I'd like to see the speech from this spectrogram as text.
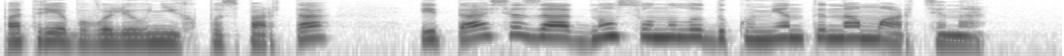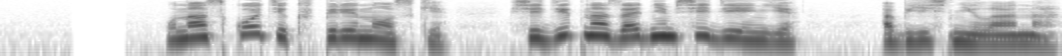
потребовали у них паспорта, и Тася заодно сунула документы на Мартина. «У нас котик в переноске, сидит на заднем сиденье», — объяснила она.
